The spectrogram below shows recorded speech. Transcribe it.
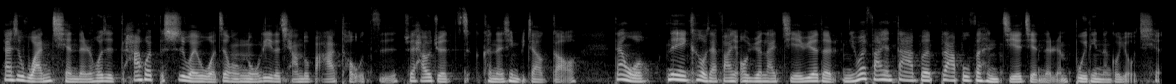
但是玩钱的人，或者他会视为我这种努力的强度把它投资，所以他会觉得可能性比较高。但我那一刻我才发现，哦，原来节约的，你会发现大部大部分很节俭的人不一定能够有钱。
